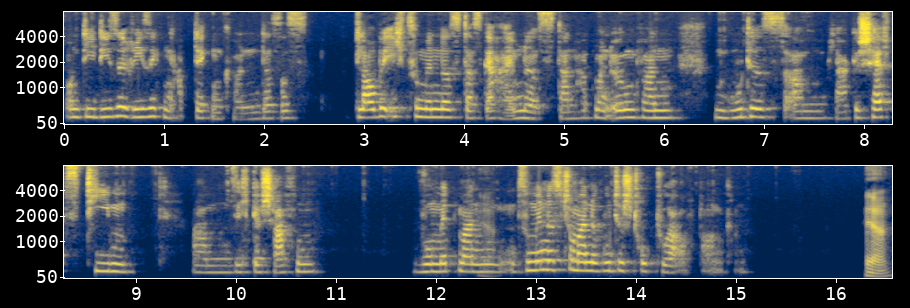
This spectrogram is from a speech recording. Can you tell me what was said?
und die diese Risiken abdecken können. Das ist, glaube ich, zumindest das Geheimnis. Dann hat man irgendwann ein gutes ähm, ja, Geschäftsteam ähm, sich geschaffen, womit man ja. zumindest schon mal eine gute Struktur aufbauen kann. Ja.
